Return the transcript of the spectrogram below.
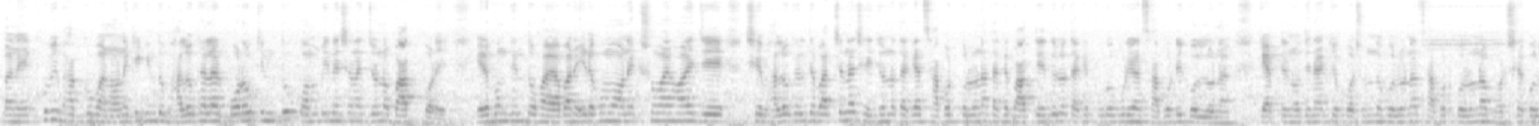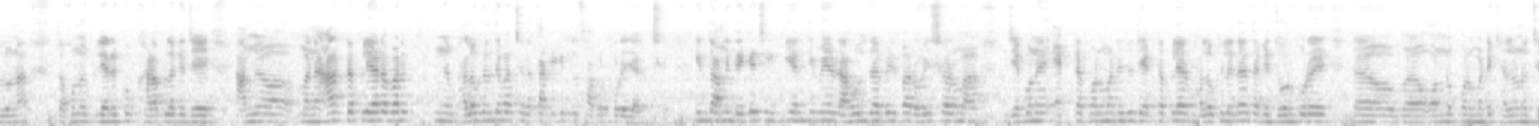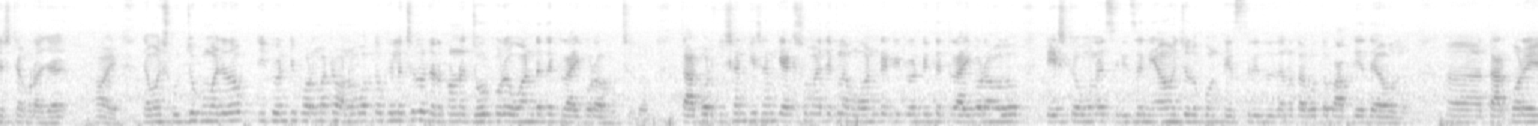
মানে খুবই ভাগ্যবান। অনেকে কিন্তু ভালো খেলার পরেও কিন্তু কম্বিনেশনের জন্য বাদ পড়ে। এরকম কিন্তু হয়। আবার এরকমও অনেক সময় হয় যে, সে ভালো খেলতে পারছে না, সেই জন্য তাকে আর সাপোর্ট করল না, তাকে বাদ দিয়ে দিল, তাকে পুরোপুরি আর সাপোর্টই করল না। ক্যাপ্টেন অধিনায়ক কেউ পছন্দ করল না সাপোর্ট করল না, ভরসা করল না। তখন ওই প্লেয়ারের খুব খারাপ লাগে যে, আমিও মানে আর একটা প্লেয়ার আবার ভালো খেলতে পারছে না, তাকে কিন্তু সাপোর্ট করে যাচ্ছে। কিন্তু আমি দেখেছি ইন্ডিয়ান টিমে রাহুল দ্রাবিড় বা রোহিত শর্মা যে কোনো একটা ফরম্যাটে যদি একটা প্লেয়ার ভালো খেলে দেয়, তাকে জোর করে অন্য ফরম্যাটে খেলানোর চেষ্টা করা যায়, হয়। যেমন সূর্যকুমার যাদব টি টোয়েন্টি ফরম্যাটে অনবদ্য খেলেছিল, যার কারণে জোর করে ওয়ান ডেতে ট্রাই করা হচ্ছিল। তারপর কিষান কিষানকে এক সময় দেখলাম ওয়ান ডে টি টোয়েন্টিতে ট্রাই করা হলো টেস্টেও মনে হয় সিরিজে নেওয়া হয়েছিল, কোন টেস্ট সিরিজে যেন তারপর তো বাদ দিয়ে দেওয়া হলো। তারপরে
